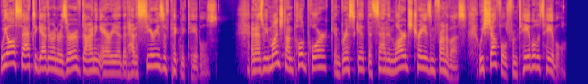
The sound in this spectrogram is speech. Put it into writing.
We all sat together in a reserved dining area that had a series of picnic tables. And as we munched on pulled pork and brisket that sat in large trays in front of us, we shuffled from table to table,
